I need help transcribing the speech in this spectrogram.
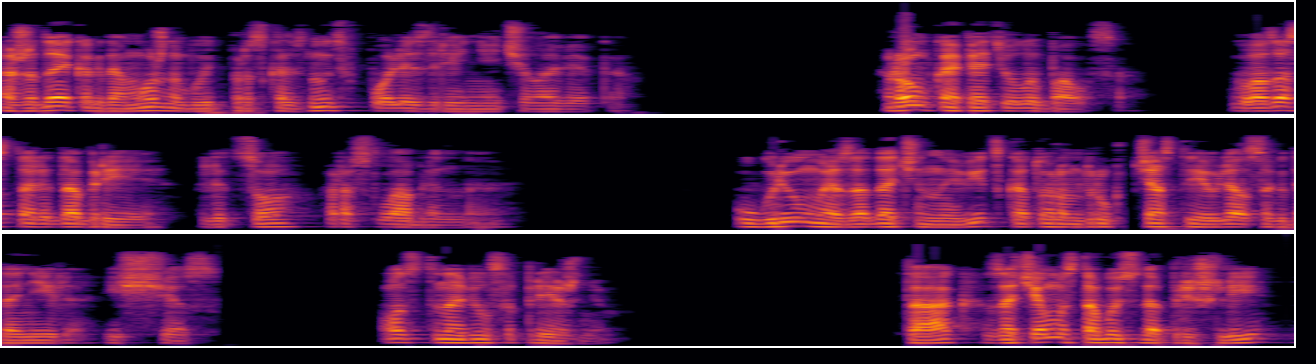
ожидая, когда можно будет проскользнуть в поле зрения человека. Ромка опять улыбался. Глаза стали добрее, лицо расслабленное. Угрюмый озадаченный вид, с которым друг часто являлся к Даниле, исчез. Он становился прежним. «Так, зачем мы с тобой сюда пришли?»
